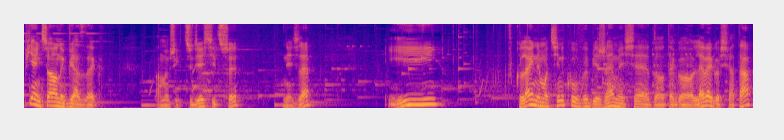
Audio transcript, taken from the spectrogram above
5 szalonych gwiazdek. Mamy już ich 33. Nieźle. I w kolejnym odcinku wybierzemy się do tego lewego świata.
